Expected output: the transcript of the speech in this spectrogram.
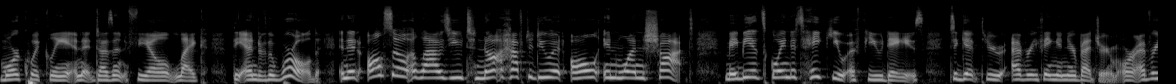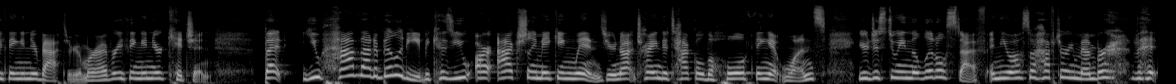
more quickly and it doesn't feel like the end of the world. And it also allows you to not have to do it all in one shot. Maybe it's going to take you a few days to get through everything in your bedroom or everything in your bathroom or everything in your kitchen. But you have that ability because you are actually making wins. You're not trying to tackle the whole thing at once. You're just doing the little stuff. And you also have to remember that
